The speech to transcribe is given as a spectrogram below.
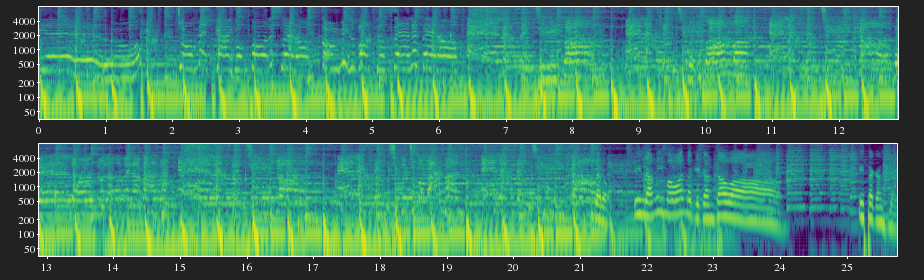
Claro, es la misma banda que cantaba esta canción.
